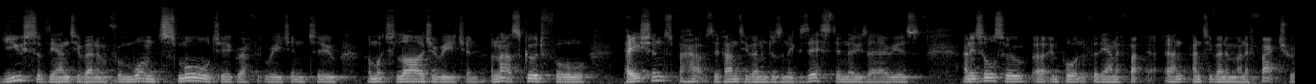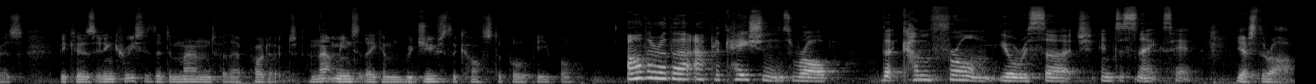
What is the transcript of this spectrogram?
use of the antivenom from one small geographic region to a much larger region. And that's good for patients, perhaps if antivenom doesn't exist in those areas. And it's also uh, important for the antivenom manufacturers because it increases the demand for their product. And that means that they can reduce the cost to poor people. Are there other applications, Rob, that come from your research into snakes here? Yes, there are.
